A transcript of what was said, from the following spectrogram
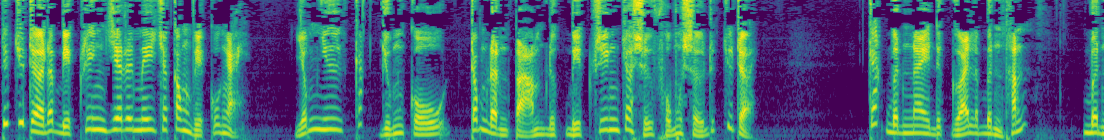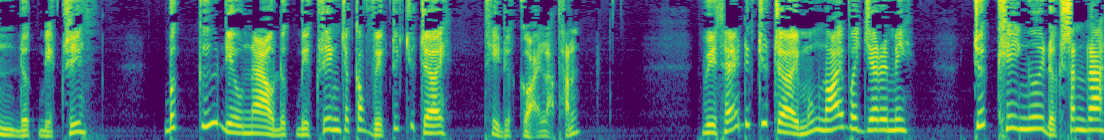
Đức Chúa Trời đã biệt riêng Jeremy cho công việc của Ngài, giống như các dụng cụ trong đền tạm được biệt riêng cho sự phụng sự Đức Chúa Trời. Các bình này được gọi là bình thánh, bình được biệt riêng. Bất cứ điều nào được biệt riêng cho công việc Đức Chúa Trời thì được gọi là thánh. Vì thế Đức Chúa Trời muốn nói với Jeremy, trước khi ngươi được sanh ra,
